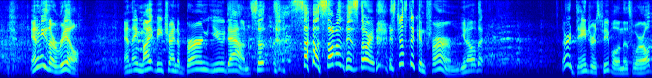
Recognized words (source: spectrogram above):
Enemies are real and they might be trying to burn you down. So, some, some of this story is just to confirm, you know, that there are dangerous people in this world.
